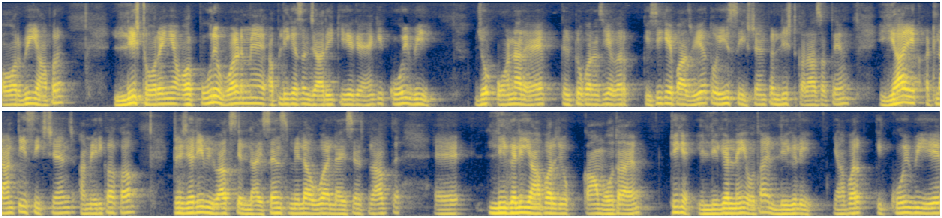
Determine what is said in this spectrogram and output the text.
और भी यहाँ पर लिस्ट हो रही हैं और पूरे वर्ल्ड में अप्लीकेशन जारी किए गए हैं कि कोई भी जो ओनर है क्रिप्टो करेंसी अगर किसी के पास भी है तो इस एक्सचेंज पर लिस्ट करा सकते हैं। यह एक अटलांटिस एक्सचेंज अमेरिका का ट्रेजरी विभाग से लाइसेंस मिला हुआ है। लाइसेंस प्राप्त लीगली यहाँ पर जो काम होता है, ठीक है इलीगल नहीं होता है लीगली यहाँ पर कि कोई भी ये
